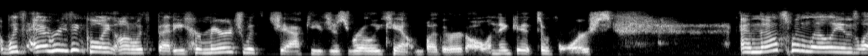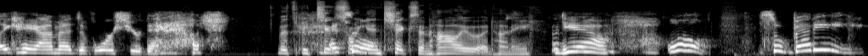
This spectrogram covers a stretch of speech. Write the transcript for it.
with everything going on with Betty, her marriage with Jackie just really can't weather it all, and they get divorced. And that's when Lillian's like, "Hey, I'm gonna divorce your dad." Let's be two swinging so, chicks in Hollywood, honey. yeah. Well, so Betty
